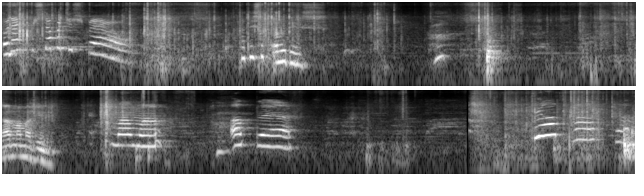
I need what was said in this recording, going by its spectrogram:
Oh, dat is een verstappertjespel. Wat is dat, Odis? Laat mama zien. Mama, appel. Ja, papa.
